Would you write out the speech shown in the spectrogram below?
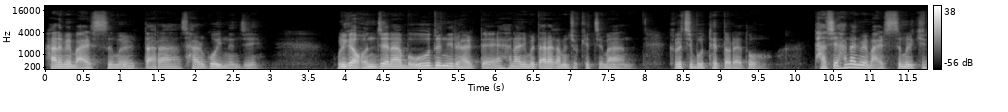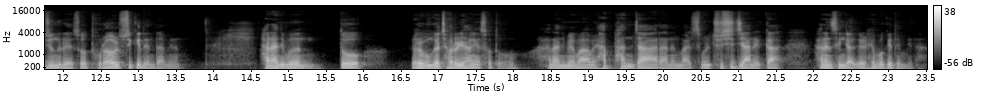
하나님의 말씀을 따라 살고 있는지, 우리가 언제나 모든 일을 할 때 하나님을 따라가면 좋겠지만, 그렇지 못했더라도 다시 하나님의 말씀을 기준으로 해서 돌아올 수 있게 된다면, 하나님은 또 여러분과 저를 향해서도 하나님의 마음에 합한 자라는 말씀을 주시지 않을까 하는 생각을 해보게 됩니다.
